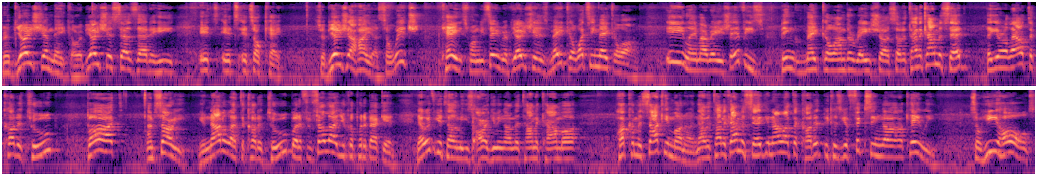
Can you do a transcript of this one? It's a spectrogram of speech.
Rabbi Yosha Meko. Rabbi Yosha says that he it's it's it's okay. So which case, when we say Rabbi Yosha is Meko, what's he Meko on? If he's being Meko on the Reisha, so the Tanakama said that you're allowed to cut a tube, but I'm sorry, you're not allowed to cut a tube, but if it fell out, you could put it back in. Now, if you're telling me he's arguing on the Tanakama, Hakamisaki Mana, now the Tanakama said you're not allowed to cut it because you're fixing a, a Keli. So he holds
